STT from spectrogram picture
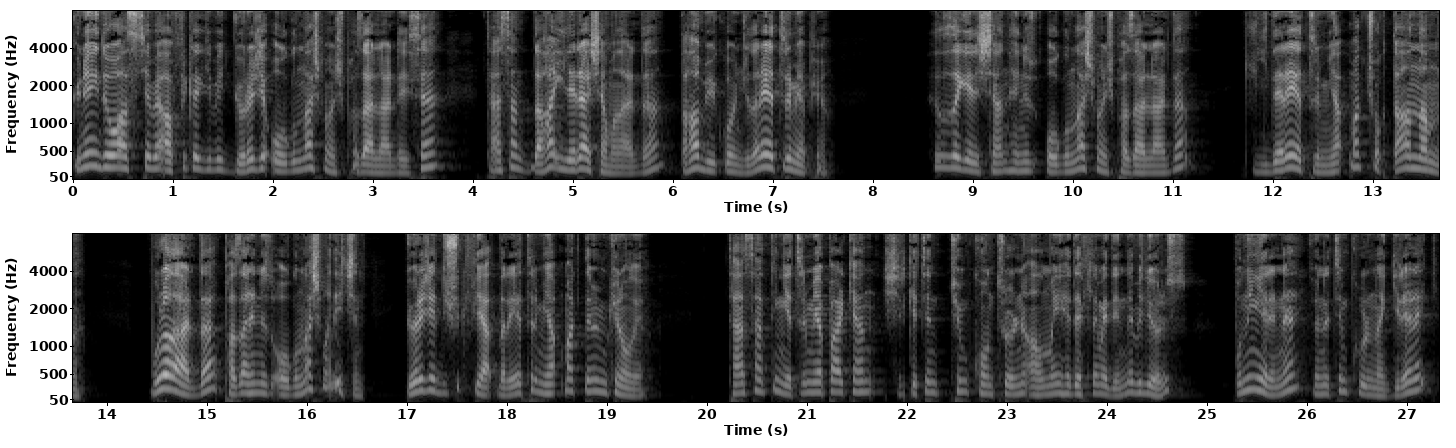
Güneydoğu Asya ve Afrika gibi görece olgunlaşmamış pazarlarda ise Tencent daha ileri aşamalarda daha büyük oyunculara yatırım yapıyor. Hızla gelişen henüz olgunlaşmamış pazarlarda lidere yatırım yapmak çok daha anlamlı. Buralarda pazar henüz olgunlaşmadığı için görece düşük fiyatlara yatırım yapmak da mümkün oluyor. Tencent'in yatırım yaparken şirketin tüm kontrolünü almayı hedeflemediğini de biliyoruz. Bunun yerine yönetim kuruluna girerek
